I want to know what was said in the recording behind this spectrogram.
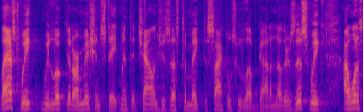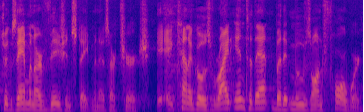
Last week, we looked at our mission statement that challenges us to make disciples who love God and others. This week, I want us to examine our vision statement as our church. It, it kind of goes right into that, but it moves on forward.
